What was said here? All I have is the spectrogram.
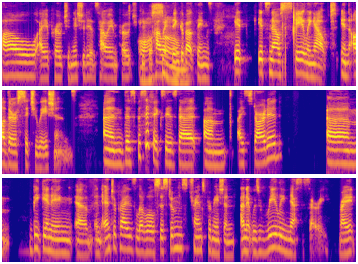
how I approach initiatives, how I approach people, awesome. how I think about things, it it's now scaling out in other situations. And the specifics is that um, I started um, beginning um, an enterprise level systems transformation, and it was really necessary, right?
